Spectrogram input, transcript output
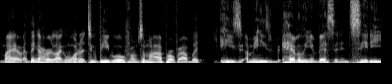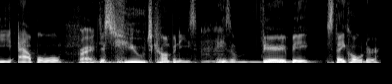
my I think I heard like one or two people from some high profile, but he's I mean he's heavily invested in Citi, Apple, Right. just huge companies. Mhm. and He's a very big stakeholder.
